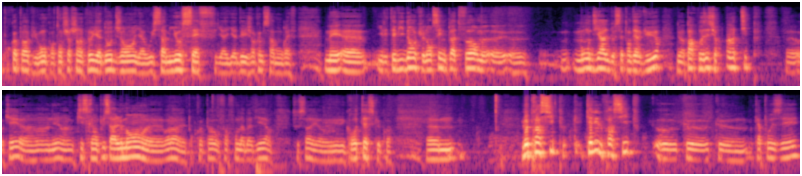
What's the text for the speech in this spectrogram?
pourquoi pas. Puis bon, quand on cherche un peu, il y a d'autres gens, il y a Wissam Youssef, il y a, des gens comme ça, bon bref. Mais euh, il est évident que lancer une plateforme euh, euh, mondiale de cette envergure ne va pas reposer sur un type, ok, qui serait en plus allemand, voilà, pourquoi pas au fin fond de la Bavière, tout ça est, est grotesque, quoi. Le principe, quel est le principe que qu'a posé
